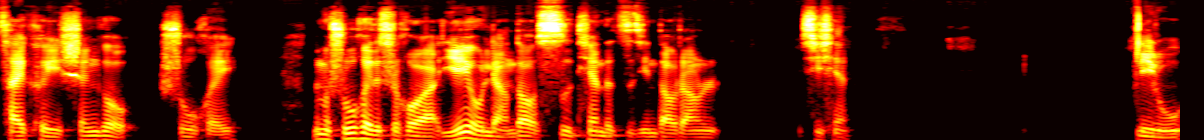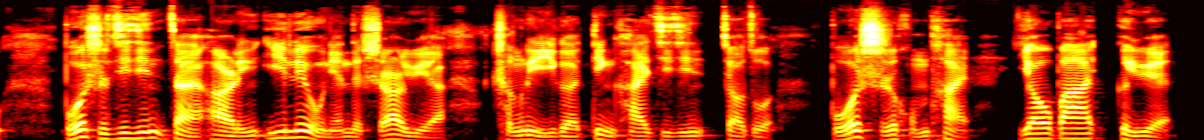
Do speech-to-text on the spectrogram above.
才可以申购赎回。那么赎回的时候啊，也有两到四天的资金到账日期限。例如，博时基金在二零一六年的十二月啊，成立一个定开基金，叫做博时宏泰。幺八个月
